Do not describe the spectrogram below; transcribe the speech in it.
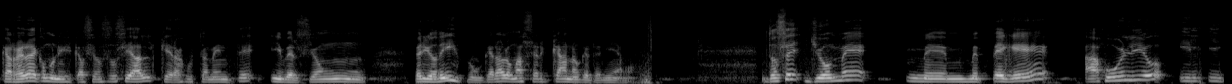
carrera de comunicación social, que era justamente, y versión periodismo, que era lo más cercano que teníamos. Entonces yo me, me, pegué a Julio y, y,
